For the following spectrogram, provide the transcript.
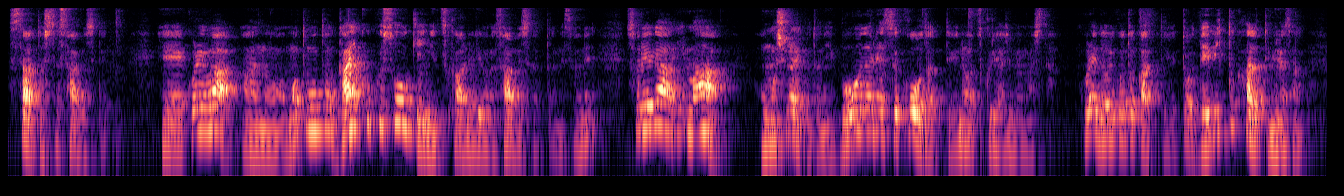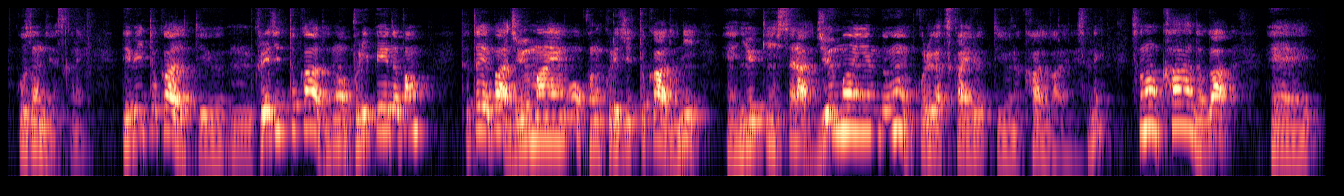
スタートしたサービスで、えー、これは、あの、もともと外国送金に使われるようなサービスだったんですよね。それが今、面白いことに、ボーダレス口座っていうのを作り始めました。これどういうことかっていうと、デビットカードって皆さんご存知ですかね。デビットカードっていう、うん、クレジットカードのプリペイド版。例えば10万円をこのクレジットカードに入金したら10万円分これが使えるっていうようなカードがあるんですよね。そのカードが、えー、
